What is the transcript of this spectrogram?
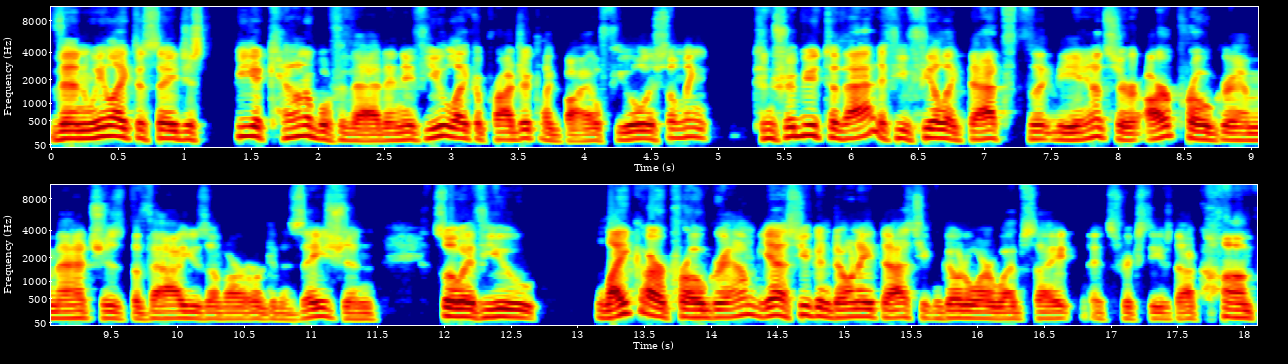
then we like to say just be accountable for that. And if you like a project like biofuel or something, contribute to that. If you feel like that's the, the answer, our program matches the values of our organization. So if you like our program, yes, you can donate to us. You can go to our website. It's ricksteves.com.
